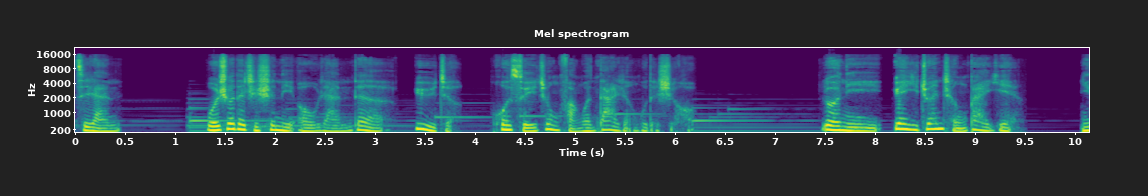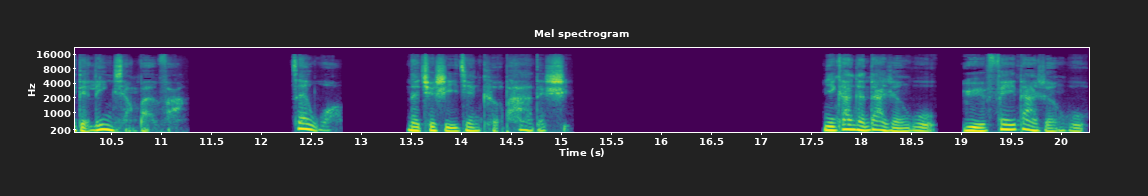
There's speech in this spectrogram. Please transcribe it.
自然，我说的只是你偶然的遇着或随众访问大人物的时候。若你愿意专程拜谒，你得另想办法。在我，那却是一件可怕的事。你看看大人物与非大人物，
